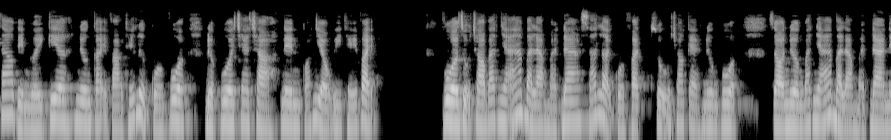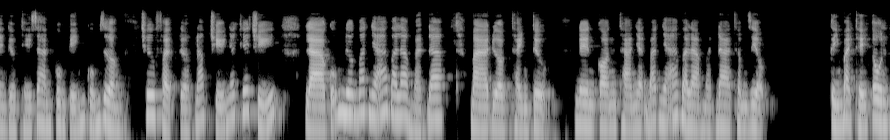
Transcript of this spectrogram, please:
sao? Vì người kia nương cậy vào thế lực của vua, được vua che chở nên có nhiều uy thế vậy. Vua dụ cho bát nhã bà làm mật đa xá lợi của Phật dụ cho kẻ nương vua. Do nương bát nhã bà làm mật đa nên được thế gian cung kính cúng dường. Chư Phật được đắc trí nhất thiết trí là cũng nương bát nhã bà làm mật đa mà được thành tựu. Nên con thà nhận bát nhã bà làm mật đa thâm diệu Kính bạch Thế Tôn,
